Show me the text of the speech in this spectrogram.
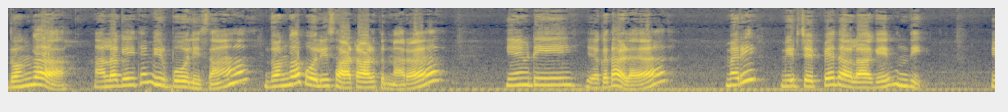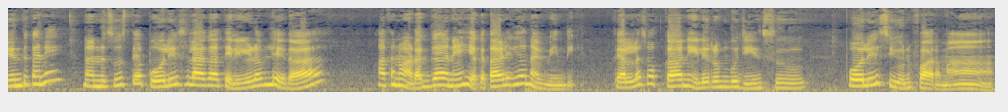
దొంగ? అలాగైతే మీరు పోలీసా? దొంగ పోలీస్ ఆట ఆడుతున్నారా? ఏమిటి? ఎగతాళా? మరి మీరు చెప్పేది అలాగే ఉంది. ఎందుకని? నన్ను చూస్తే పోలీసులాగా తెలియడం లేదా? అతను అడగగానే ఎగతాళిగా నవ్వింది. తెల్ల చొక్కా నీలిరంగు జీన్సు పోలీస్ యూనిఫారమా?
